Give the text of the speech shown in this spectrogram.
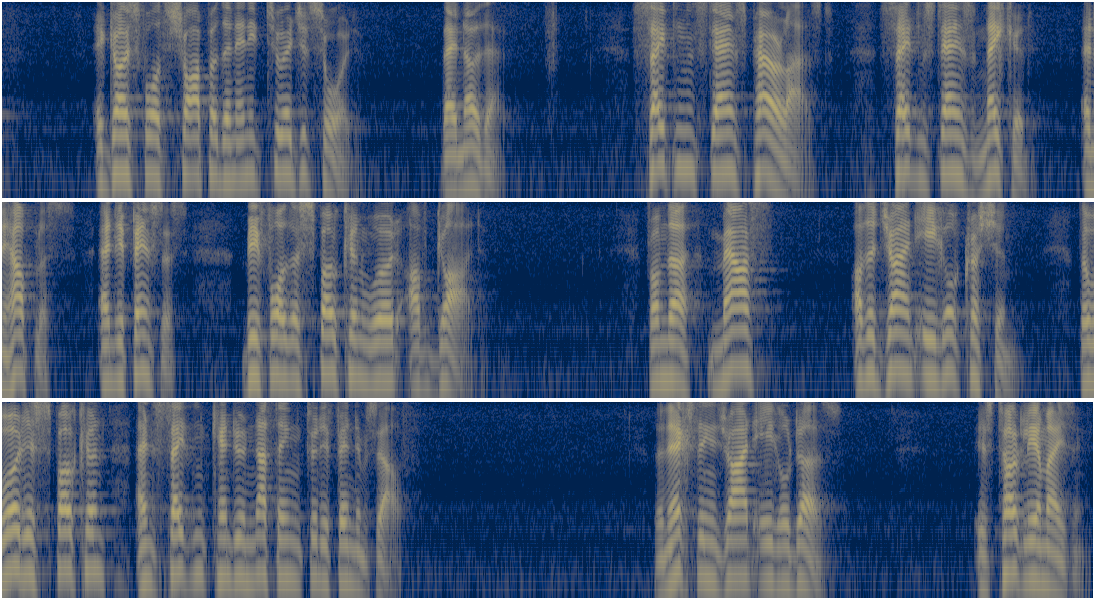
it goes forth sharper than any two edged sword. They know that. Satan stands paralyzed. Satan stands naked and helpless and defenseless before the spoken word of God. From the mouth of the giant eagle Christian, the word is spoken, and Satan can do nothing to defend himself. The next thing the giant eagle does is totally amazing.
